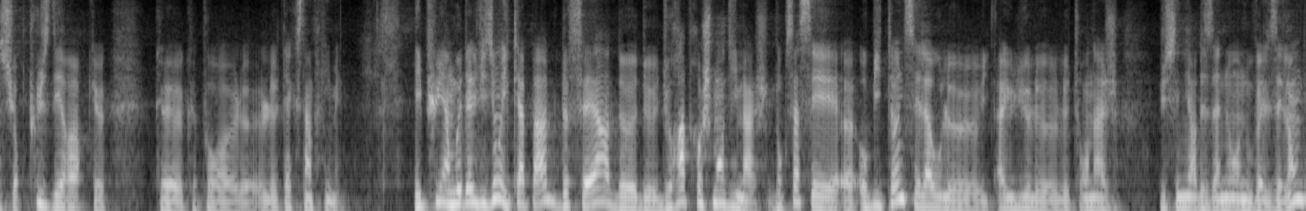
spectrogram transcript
sûr plus d'erreurs que, que, pour euh, le, texte imprimé. Et puis un modèle vision est capable de faire du rapprochement d'images. Donc ça c'est euh, Hobbiton, c'est là où a eu lieu le, tournage du Seigneur des Anneaux en Nouvelle-Zélande.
